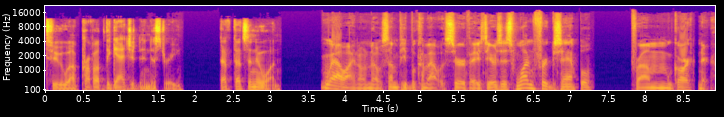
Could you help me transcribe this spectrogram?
to uh, prop up the gadget industry. That that's a new one. Well, I don't know. Some people come out with surveys. There's this one, for example, from Gartner,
